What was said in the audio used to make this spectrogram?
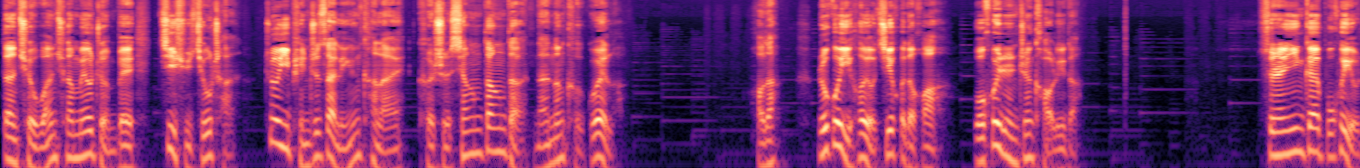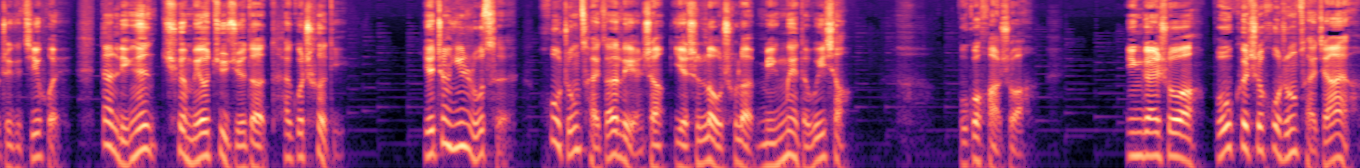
但却完全没有准备继续纠缠。这一品质在林恩看来可是相当的难能可贵了。好的，如果以后有机会的话，我会认真考虑的。虽然应该不会有这个机会，但林恩却没有拒绝的太过彻底。也正因如此，护种彩在的脸上也是露出了明媚的微笑。不过话说。应该说，不愧是护种彩家呀，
